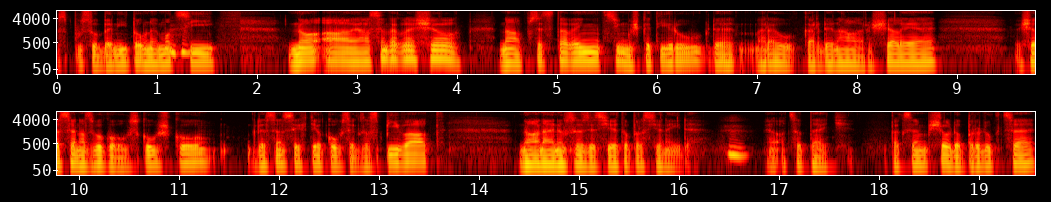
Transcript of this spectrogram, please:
způsobený tou nemocí. Mm-hmm. No a já jsem takhle šel na představení tří mušketýrů, kde hraju kardinál Richelieu. Šel jsem na zvukovou zkoušku, kde jsem si chtěl kousek zaspívat. No a najednou jsem zjistil, že to prostě nejde. Hmm. Jo, a co teď? Tak jsem šel do produkce,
